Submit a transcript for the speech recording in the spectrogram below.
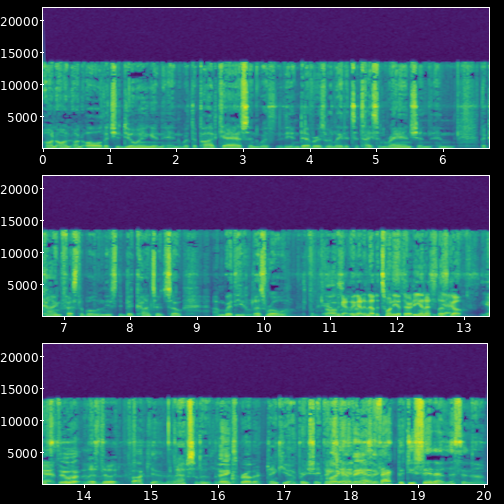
on, on on all that you're doing, and, and with the podcast, and with the endeavors related to Tyson Ranch and, and the Kind Festival, and these the big concerts. So I'm with you. Let's roll. we got we got another twenty or thirty in us. Let's Yes, go. Yes, Let's do it. Let's do it. Fuck yeah, man. Absolutely. Thanks, brother. Thank you. I appreciate that. Mike, Yeah, amazing. Matter of fact, that you said that. Listen, um,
